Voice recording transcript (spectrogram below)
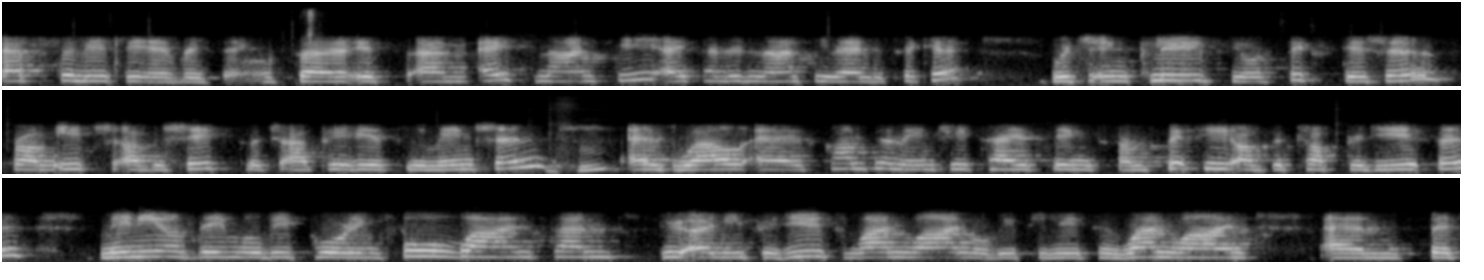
Absolutely everything. So it's um, 890, 890 Rand a ticket which includes your six dishes from each of the chefs, which I previously mentioned, mm-hmm. as well as complimentary tastings from 30 of the top producers. Many of them will be pouring four wines. Some who only produce one wine will be producing one wine. Um, but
